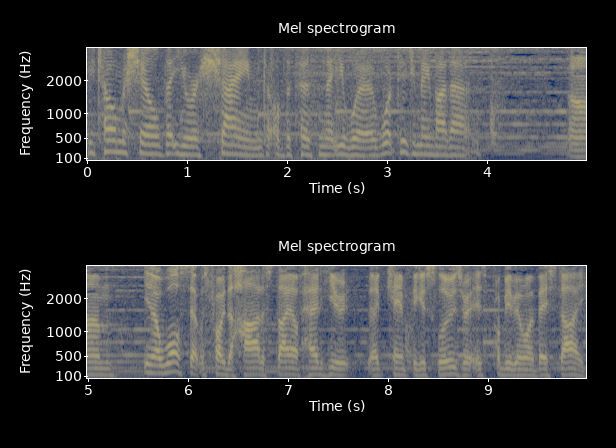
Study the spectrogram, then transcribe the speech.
you told Michelle that you're ashamed of the person that you were. What did you mean by that? Um, you know, whilst that was probably the hardest day I've had here at, at Camp Biggest Loser, it's probably been my best day.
